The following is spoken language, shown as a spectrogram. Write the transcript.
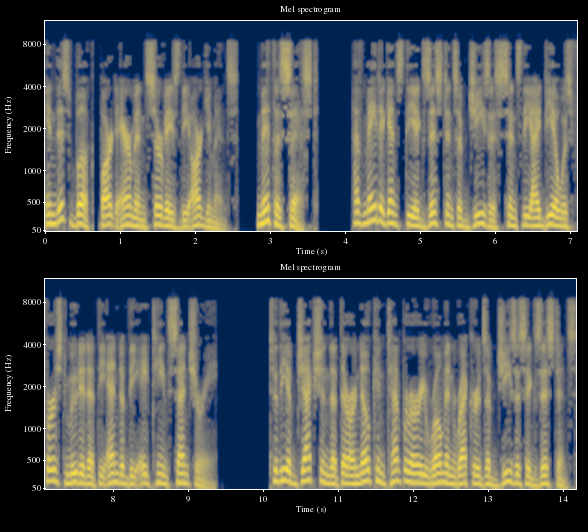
In this book, Bart Ehrman surveys the arguments mythicists have made against the existence of Jesus since the idea was first mooted at the end of the 18th century. To the objection that there are no contemporary Roman records of Jesus' existence,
